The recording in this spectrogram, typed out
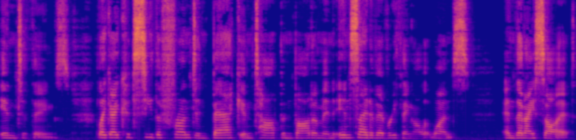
into things, like I could see the front and back and top and bottom and inside of everything all at once. And then I saw it.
